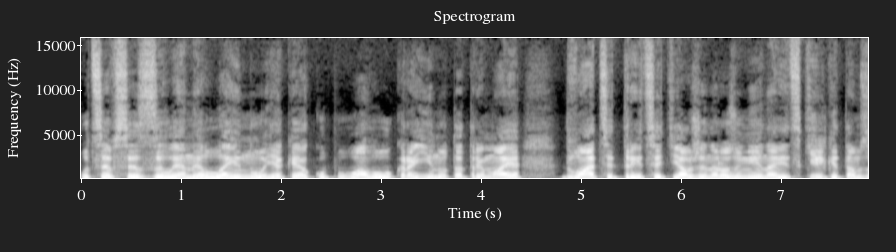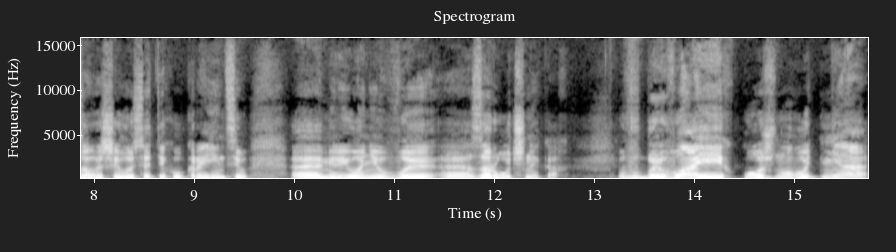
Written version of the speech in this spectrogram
оце все зелене лайно, яке окупувало Україну та тримає 20-30, я вже не розумію навіть скільки там залишилося тих українців е, мільйонів в е, заручниках, вбиває їх кожного дня.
